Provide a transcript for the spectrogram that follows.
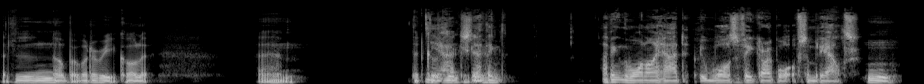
that little nub or whatever you call it. Um, that goes Yeah, into actually, I think I think the one I had it was a figure I bought of somebody else arm.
